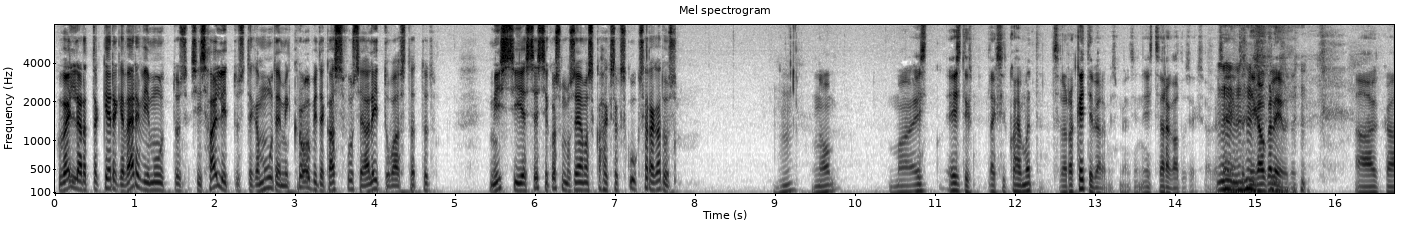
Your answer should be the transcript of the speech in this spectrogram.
kui välja arvata kerge värvimuutus, siis hallitust ega muude mikroobide kasvu seal ei tuvastatud. mis ISS-i kosmosejaamas kaheksaks kuuks ära kadus? no ma es- esiteks läksid kohe mõtted selle raketi peale, mis meil siin Eestis ära kadus, eks ju, aga see ilmselt nii kaugele ei jõudnud. aga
